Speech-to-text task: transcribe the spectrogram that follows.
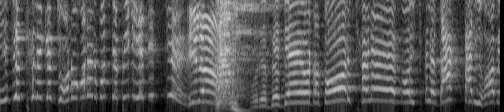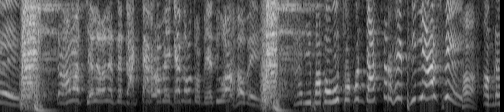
নিজের ছেলেকে জনগণের মধ্যে বিলিয়ে দিচ্ছে। দিলাম। ওরে বেদে ওটা তোর ছেলে ওই ছেলে ডাক্তারি হবে। তা আমার ছেলে হলে সে ডাক্তার হবে কেন? ও তো বেদুয়া হবে। আরে বাবা ও যখন ডাক্তার হয়ে ফিরে আসবে হ্যাঁ। আমরা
